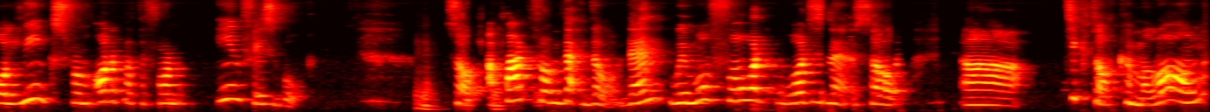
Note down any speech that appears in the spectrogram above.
or links from other platform in Facebook. So apart from that, though, then we move forward. What is that? So uh, TikTok come along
